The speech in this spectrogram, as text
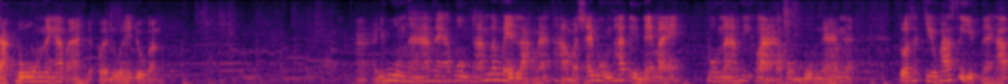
จากบูมนะครับอะเดี๋ยวเปิดรูนให้ดูก่อนอ่าอันนี้บูมน้ำนะครับบูมน้ำดัมเมจหลักนะถามว่าใช้บูมธาตุอื่นได้ไหมบูมน้ำดีกว่าครับผมบูมน้ำเนี่ยตัวสกิลพาสซีฟนะครับ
